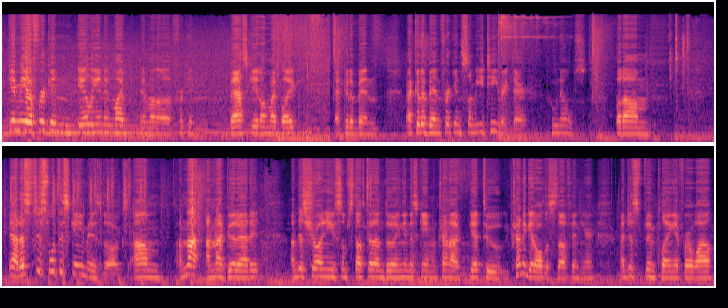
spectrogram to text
you give me a freaking alien in my in a freaking basket on my bike that could have been that could have been freaking some ET right there. Who knows? But um, yeah, that's just what this game is, dogs. Um, I'm not I'm not good at it. I'm just showing you some stuff that I'm doing in this game. I'm trying to get to trying to get all the stuff in here. I just been playing it for a while.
